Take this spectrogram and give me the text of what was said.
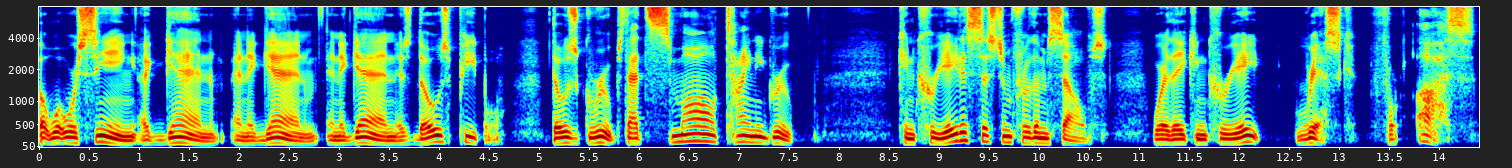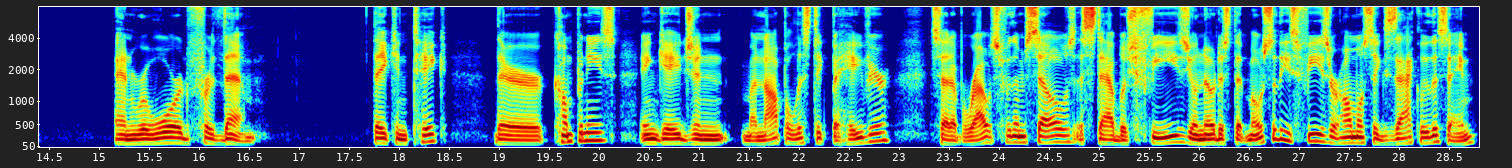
But what we're seeing again and again and again is those people, those groups, that small tiny group can create a system for themselves where they can create risk for us and reward for them. They can take their companies, engage in monopolistic behavior, set up routes for themselves, establish fees. You'll notice that most of these fees are almost exactly the same.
